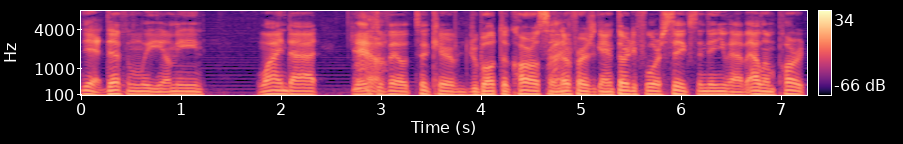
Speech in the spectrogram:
Yeah, definitely. I mean, Wyandotte, Yeah. Roosevelt took care of Gibraltar Carlson their first game, 34-6, and then you have Allen Park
